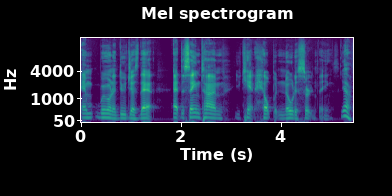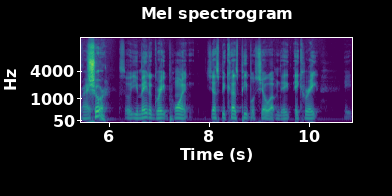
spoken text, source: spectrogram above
and we're going to do just that. At the same time, you can't help but notice certain things. Yeah. Right. Sure. So you made a great point. Just because people show up and they, they create a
